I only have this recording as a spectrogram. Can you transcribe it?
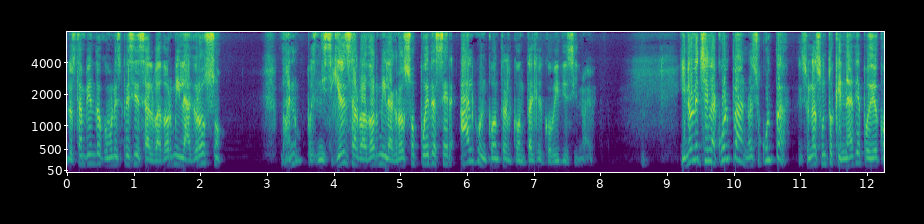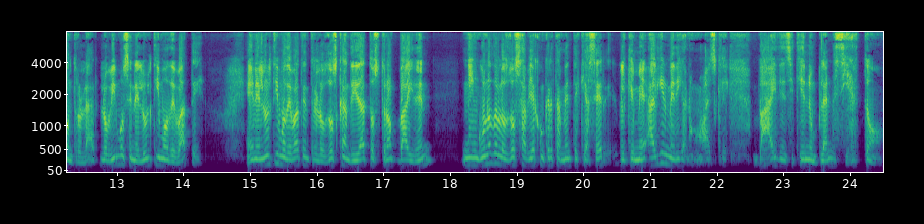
lo están viendo como una especie de salvador milagroso. Bueno, pues ni siquiera el salvador milagroso puede hacer algo en contra del contagio de COVID-19. Y no le echen la culpa, no es su culpa. Es un asunto que nadie ha podido controlar. Lo vimos en el último debate. En el último debate entre los dos candidatos Trump-Biden, ninguno de los dos sabía concretamente qué hacer. El que me, alguien me diga, no, es que Biden si tiene un plan, es cierto.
